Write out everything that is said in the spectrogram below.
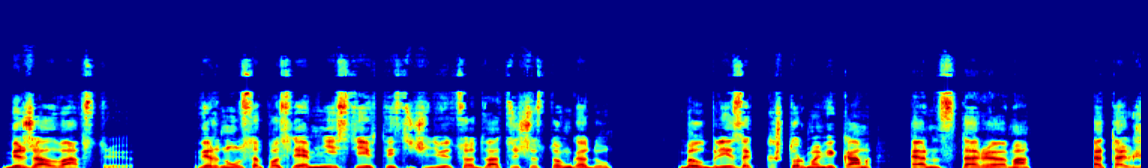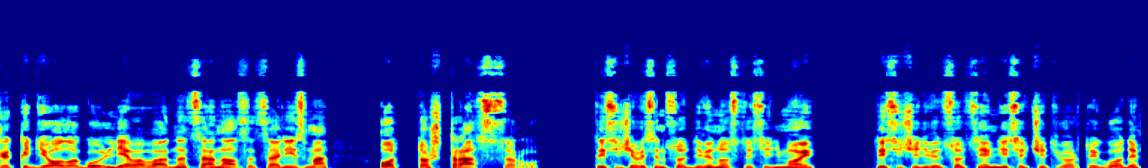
бежал в Австрию. Вернулся после амнистии в 1926 году. Был близок к штурмовикам Эрнста Рёма, а также к идеологу левого национал-социализма Отто Штрассеру 1897-1974 годы.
